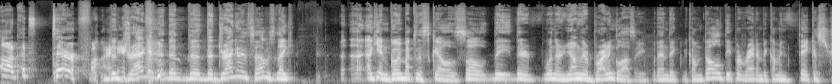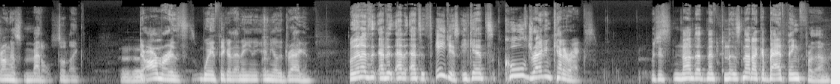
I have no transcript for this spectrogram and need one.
God, that's terrifying. the dragon the, the the dragon itself is like again going back to the scales so they they're when they're young they're bright and glossy but then they become dull deeper red and becoming thick and strong as metal. So like mm-hmm. their armor is way thicker than any, any other dragon. But then as, it- as, it- as its ages it gets cool dragon cataracts which is not that that- it's not like a bad thing for them.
